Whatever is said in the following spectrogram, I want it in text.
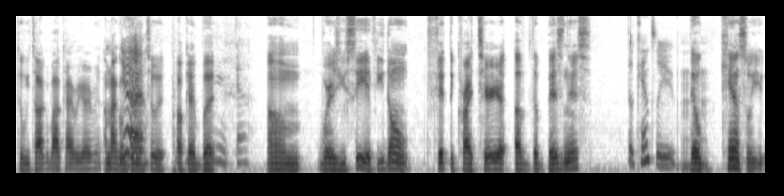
Could we talk about Kyrie Irving? I'm not gonna Yeah. get into it. Okay, but mm, Yeah. um, whereas you see, if you don't fit the criteria of the business, they'll cancel you. they'll cancel you,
